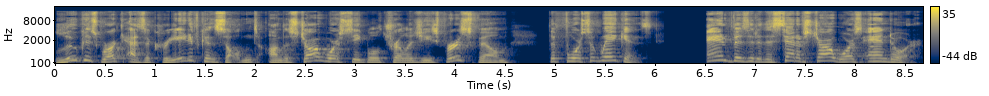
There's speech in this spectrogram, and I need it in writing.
Lucas worked as a creative consultant on the Star Wars sequel trilogy's first film, The Force Awakens, and visited the set of Star Wars Andor.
